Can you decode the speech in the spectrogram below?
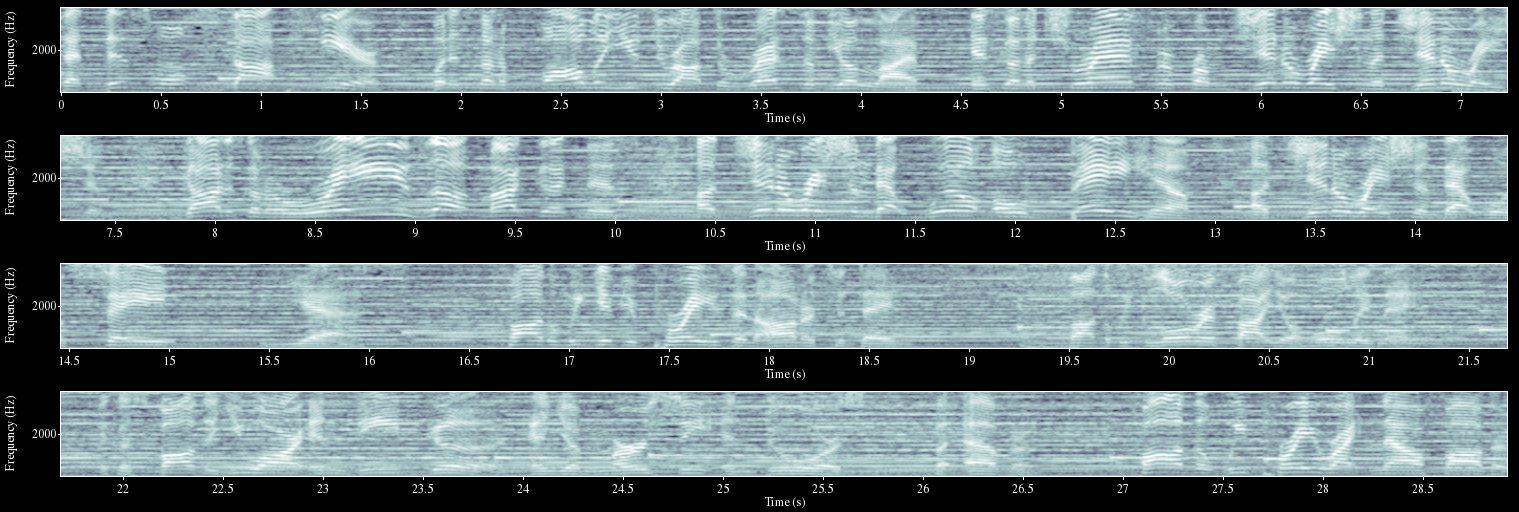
that this won't stop here, but it's going to follow you throughout the rest of your life. It's going to transfer from generation to generation. God is going to raise up, my goodness, a generation that will obey Him, a generation that will say yes. Father, we give you praise and honor today. Father, we glorify your holy name because, Father, you are indeed good and your mercy endures forever. Father, we pray right now, Father,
